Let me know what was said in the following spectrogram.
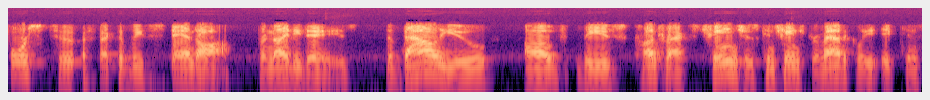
forced to effectively stand off for 90 days, the value of these contracts changes, can change dramatically. It can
